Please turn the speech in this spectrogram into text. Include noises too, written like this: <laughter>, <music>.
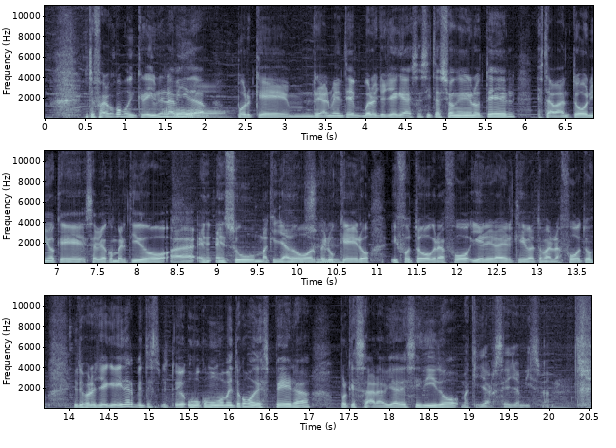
Esto fue algo como increíble en la Oh. vida, porque mm, realmente, bueno, yo llegué a esa citación en el hotel, estaba Antonio que se había convertido ah, en, en su maquillador, Sí. peluquero y fotógrafo, y él era el que iba a tomar la foto. Y bueno, llegué y de repente eh, hubo como un momento como de espera, porque Sara había decidido maquillarse ella misma.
